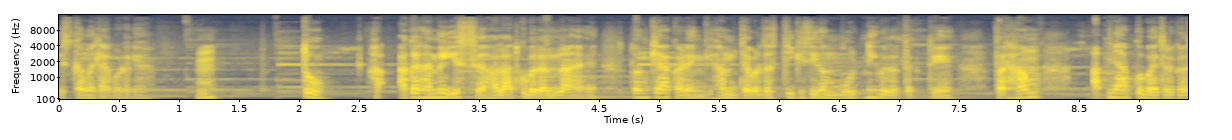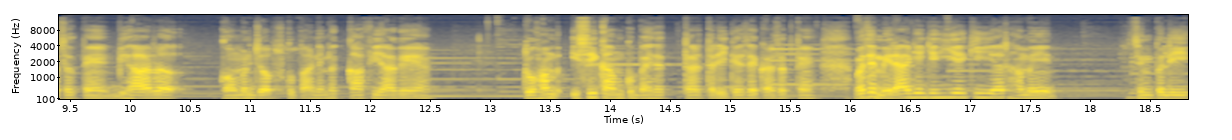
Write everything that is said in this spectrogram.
इसका मज़ाक उड़ गया। हुँ? हम्म? तो अगर हमें इस हालात को बदलना है तो हम क्या करेंगे? हम ज़बरदस्ती किसी का मूड नहीं बदल सकते हैं, पर हम अपने आप को बेहतर कर सकते हैं। बिहार गवर्नमेंट जॉब्स को पाने में काफ़ी आगे है। तो हम इसी काम को बेहतर तरीके से कर सकते हैं। वैसे मेरा आइडिया यही है कि यार हमें सिंपली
